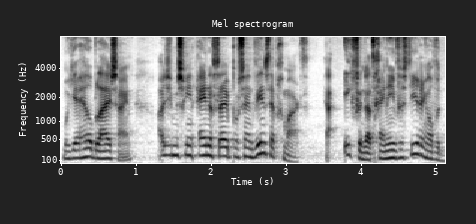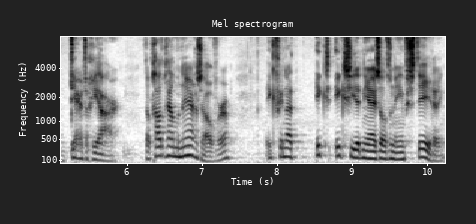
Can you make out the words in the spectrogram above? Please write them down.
moet je heel blij zijn als je misschien 1 of 2 procent winst hebt gemaakt. Ja, ik vind dat geen investering over 30 jaar. Dat gaat er helemaal nergens over. Ik, vind dat, ik, ik zie het niet eens als een investering.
